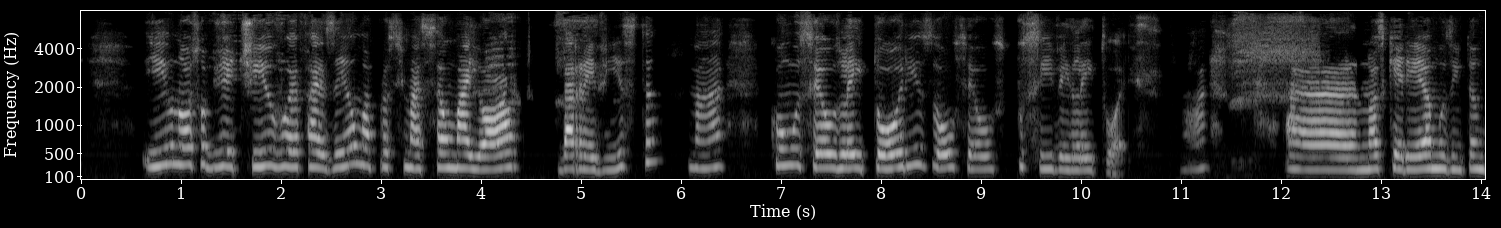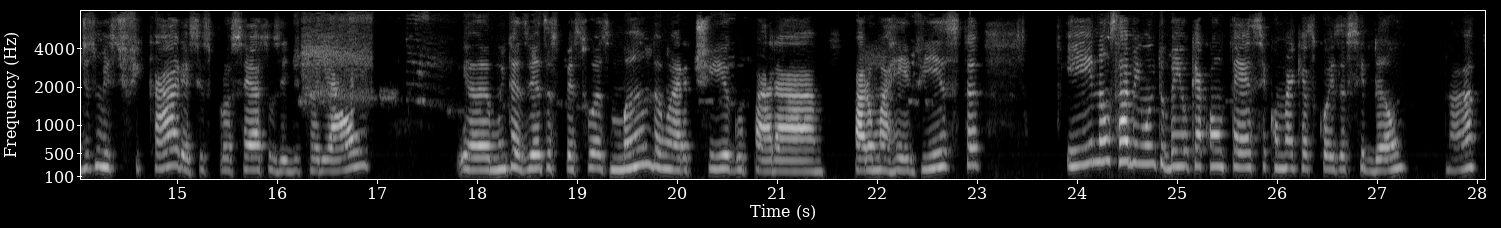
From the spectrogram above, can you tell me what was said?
e o nosso objetivo é fazer uma aproximação maior da revista né, com os seus leitores ou seus possíveis leitores. Né? Ah, nós queremos, então, desmistificar esses processos editoriais. Ah, muitas vezes as pessoas mandam artigo para, para uma revista e não sabem muito bem o que acontece, como é que as coisas se dão. Né?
